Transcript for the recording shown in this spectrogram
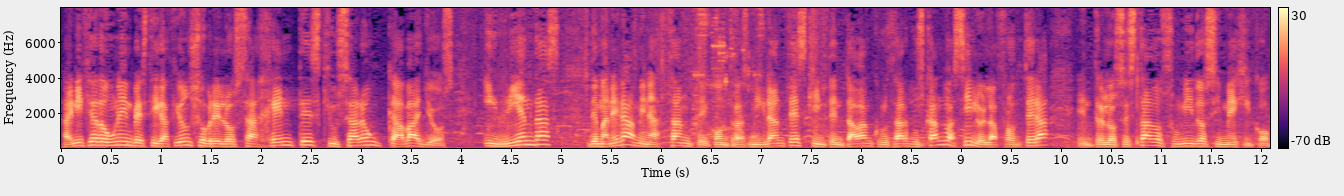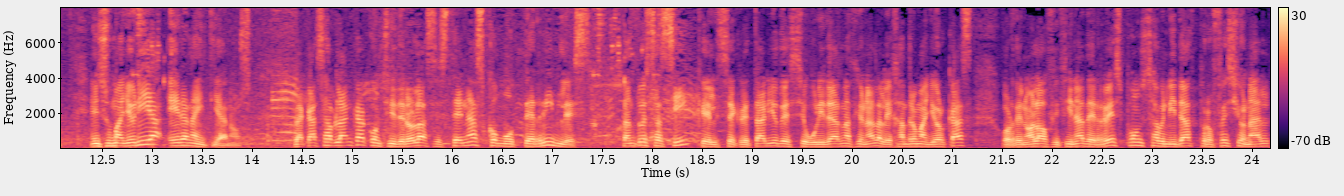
ha iniciado una investigación sobre los agentes que usaron caballos y riendas de manera amenazante contra migrantes que intentaban cruzar buscando asilo en la frontera entre los Estados Unidos y México. En su mayoría eran haitianos. La Casa Blanca consideró las escenas como terribles. Tanto es así que el secretario de Seguridad Nacional, Alejandro Mayorkas, ordenó a la Oficina de Responsabilidad Profesional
